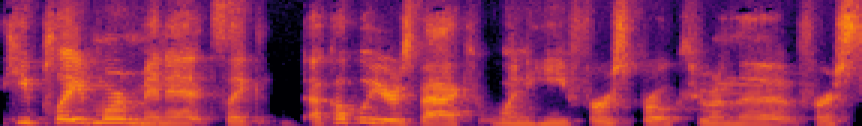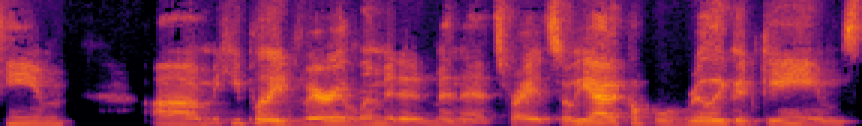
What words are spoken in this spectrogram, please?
he played more minutes. Like a couple years back when he first broke through on the first team, um, he played very limited minutes, right? So he had a couple really good games,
